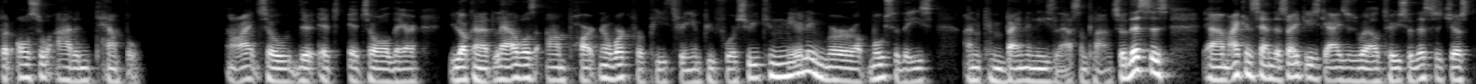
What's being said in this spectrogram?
but also add in tempo. All right, so it, it's all there. You're looking at levels and partner work for P3 and P4. So you can nearly mirror up most of these and combining these lesson plans. So this is, um, I can send this out to these guys as well too. So this is just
